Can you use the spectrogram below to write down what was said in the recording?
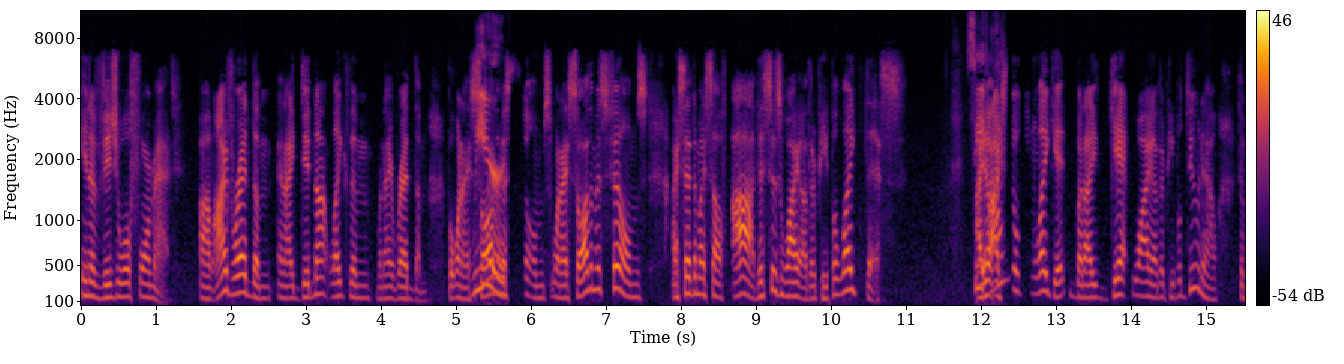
in a visual format. Um, I've read them and I did not like them when I read them, but when I saw them as films, when I saw them as films, I said to myself, "Ah, this is why other people like this." See, I, I I'm- still don't like it, but I get why other people do now. The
